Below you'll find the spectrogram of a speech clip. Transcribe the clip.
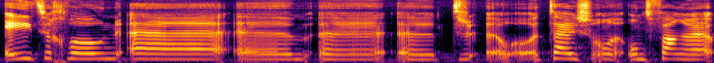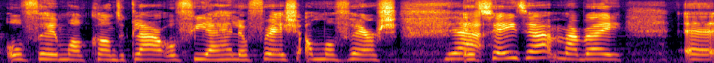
eten gewoon eh, ehm, eh, eh, eh, thuis ontvangen. Of helemaal kant-en-klaar. Of via HelloFresh, allemaal vers, Ja. et cetera. Maar bij,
